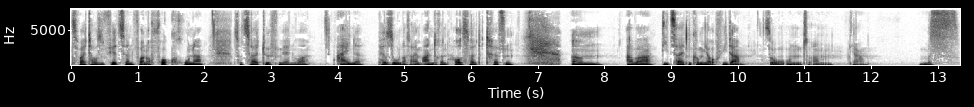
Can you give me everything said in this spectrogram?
2014 war noch vor Corona. Zurzeit dürfen wir nur eine Person aus einem anderen Haushalt treffen. Ähm, aber die Zeiten kommen ja auch wieder. So und ähm, ja, es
